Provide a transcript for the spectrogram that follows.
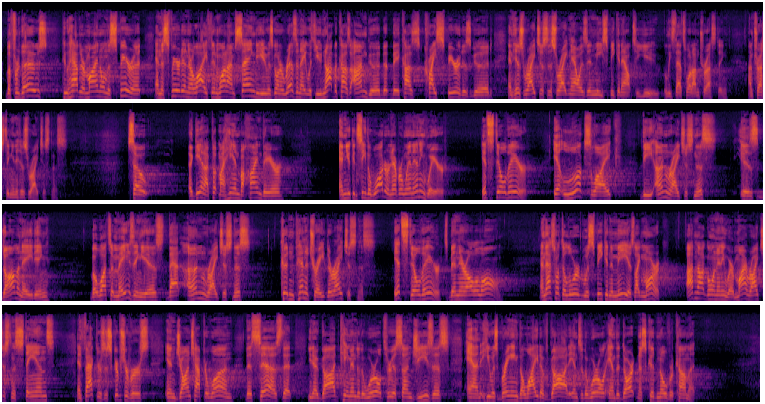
But for those who have their mind on the Spirit and the Spirit in their life, then what I'm saying to you is going to resonate with you, not because I'm good, but because Christ's Spirit is good and His righteousness right now is in me speaking out to you. At least that's what I'm trusting. I'm trusting in His righteousness. So, again, I put my hand behind there, and you can see the water never went anywhere. It's still there. It looks like the unrighteousness is dominating, but what's amazing is that unrighteousness couldn't penetrate the righteousness. It's still there, it's been there all along. And that's what the Lord was speaking to me is like, Mark, I'm not going anywhere. My righteousness stands. In fact, there's a scripture verse in John chapter 1 that says that, you know, God came into the world through his son Jesus, and he was bringing the light of God into the world, and the darkness couldn't overcome it.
